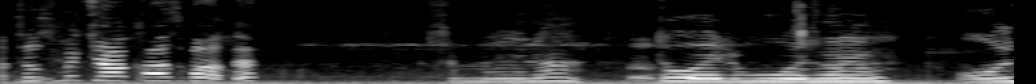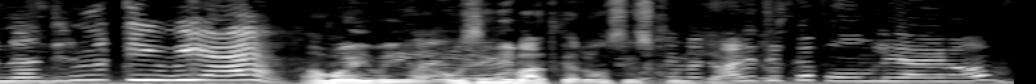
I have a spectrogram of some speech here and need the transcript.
अच्छा उसमें क्या खास बात है? उसमें ना तो वो ना और में टीवी है। हाँ, वही वही हाँ, उसी की बात कर रहा हूँ उसी स्कूल की। अरे जिसका फॉर्म ले आए हम।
